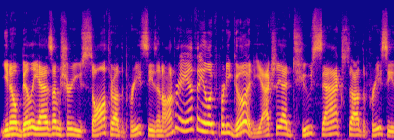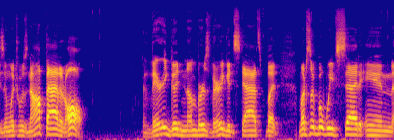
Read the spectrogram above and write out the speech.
You know, Billy, as I'm sure you saw throughout the preseason, Andre Anthony looked pretty good. He actually had two sacks throughout the preseason, which was not bad at all. Very good numbers, very good stats, but much like what we've said in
